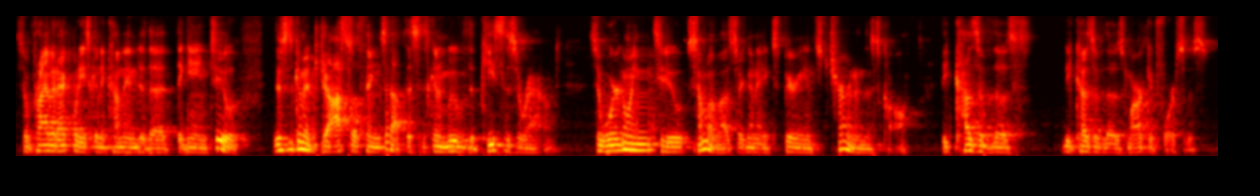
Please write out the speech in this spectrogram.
So private equity is going to come into the, the game too. This is going to jostle things up. This is going to move the pieces around. So we're going to, some of us are going to experience churn in this call because of those, because of those market forces.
